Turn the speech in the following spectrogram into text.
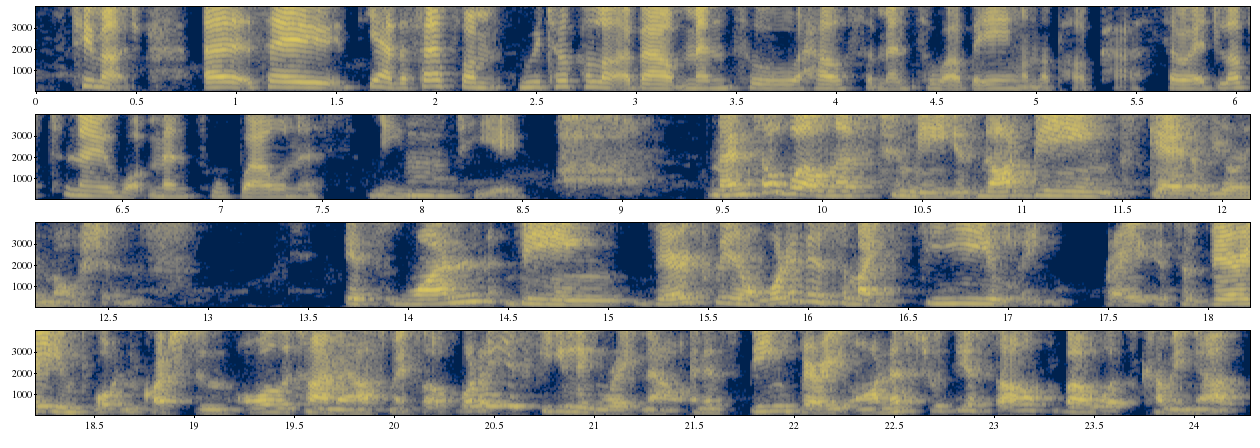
it's too much. Uh, so yeah, the first one we talk a lot about mental health and mental well-being on the podcast. So I'd love to know what mental wellness means mm. to you. Mental wellness to me is not being scared of your emotions. It's one being very clear on what it is am I feeling right? It's a very important question all the time. I ask myself, what are you feeling right now? And it's being very honest with yourself about what's coming up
